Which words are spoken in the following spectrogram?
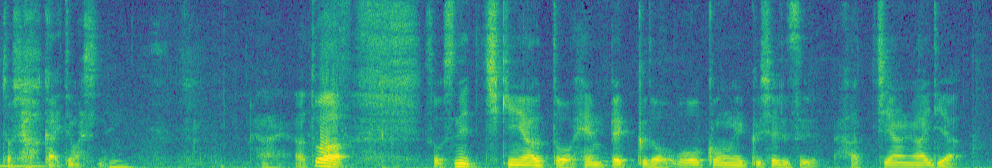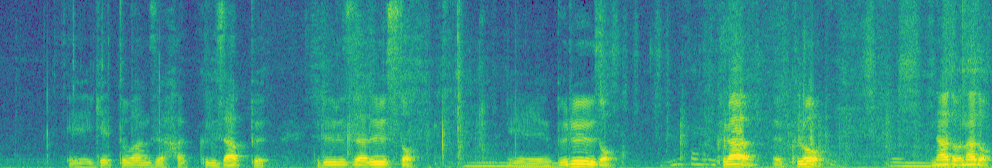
著者は書いてましたね、はい、あとはそうですね。 chicken out henpecked walk on eggshells hatch an idea、えーゲットワンズハックルズアップルールザルースト、えーブルードクラウえクローなどなど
